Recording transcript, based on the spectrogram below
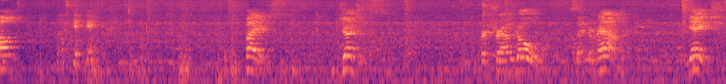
Halt. Fighters. Judges. First round gold. Second round. Engage.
